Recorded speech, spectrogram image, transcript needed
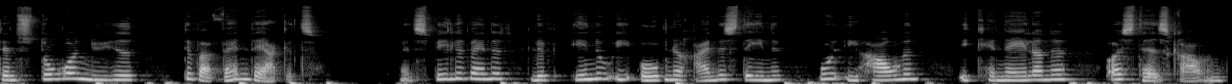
Den store nyhed, det var vandværket. Men spildevandet løb endnu i åbne rendestene ud i havnen, i kanalerne og i stadsgraven.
